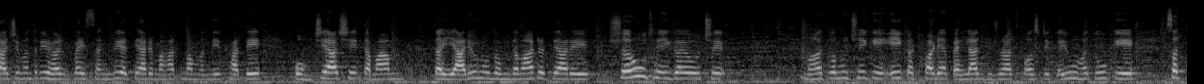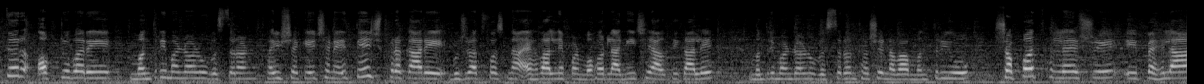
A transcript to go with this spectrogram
રાજ્યમંત્રી હર્ષભાઈ સંઘવી અત્યારે મહાત્મા મંદિર ખાતે પહોંચ્યા છે. તમામ તૈયારીઓનો ધમધમાટ અત્યારે શરૂ થઈ ગયો છે. મહત્વનું છે કે એક અઠવાડિયા પહેલા જ ગુજરાત ફર્સ્ટે કહ્યું હતું કે સત્તર ઓક્ટોબરે મંત્રીમંડળનું વિસ્તરણ થઈ શકે છે અને તે જ પ્રકારે ગુજરાત ફર્સ્ટના અહેવાલને પણ મહોર લાગી છે. આવતીકાલે મંત્રીમંડળનું વિસ્તરણ થશે, નવા મંત્રીઓ શપથ લેશે. એ પહેલા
